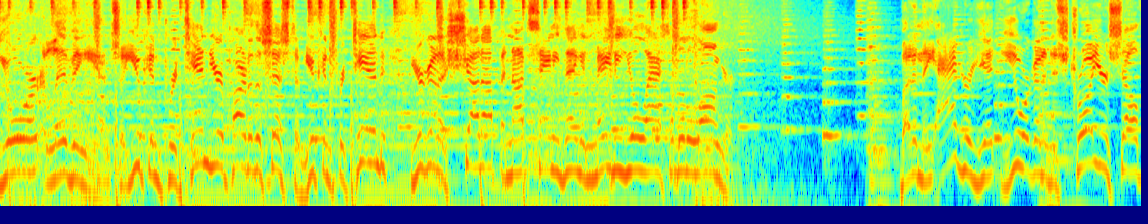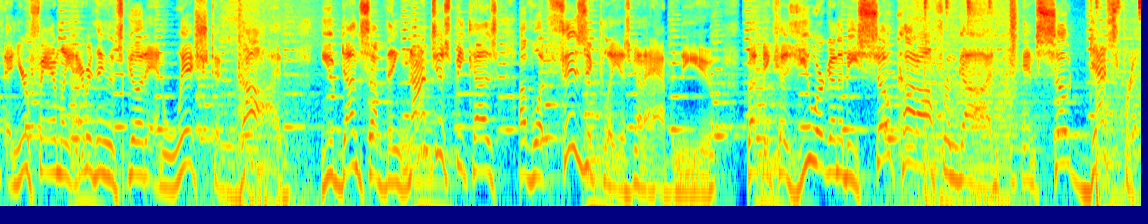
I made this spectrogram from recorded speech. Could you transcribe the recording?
you're living in. So you can pretend you're part of the system. You can pretend you're going to shut up and not say anything, and maybe you'll last a little longer. But in the aggregate, you are going to destroy yourself and your family and everything that's good and wish to God you've done something, not just because of what physically is going to happen to you, but because you are going to be so cut off from God and so desperate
